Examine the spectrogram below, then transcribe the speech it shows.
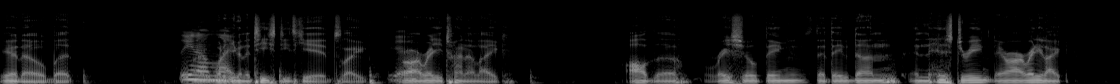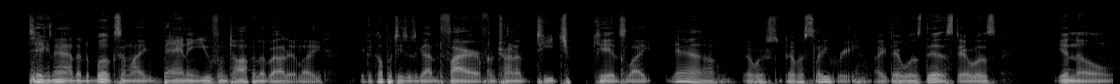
you know but so, you know like, I'm what are you gonna teach these kids? Like yeah. they're already trying to like all the racial things that they've done in history they're already like taking that out of the books and like banning you from talking about it. Like I think a couple teachers gotten fired from trying to teach kids like yeah there was there was slavery. Like there was this there was you know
